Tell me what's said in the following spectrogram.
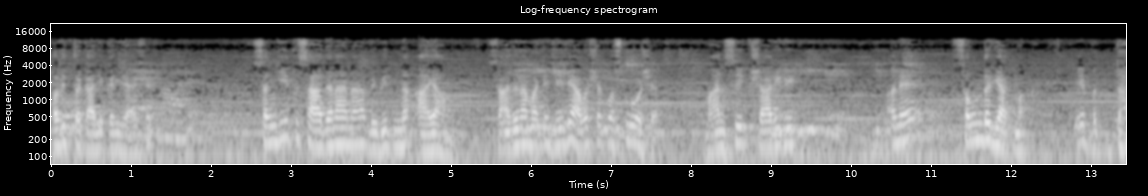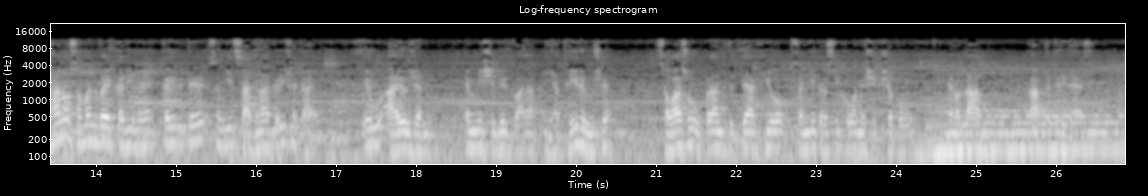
પવિત્ર કાર્ય કરી રહ્યા છે. સંગીત સાધનાના વિવિધ આયામ સાધના માટે જે જે આવશ્યક વસ્તુઓ છે, માનસિક, શારીરિક અને સૌંદર્યાત્મક, એ બધાનો સમન્વય કરીને કઈ રીતે સંગીત સાધના કરી શકાય એવું આયોજન એમની શિબિર દ્વારા અહીંયા થઈ રહ્યું છે. સવાસો ઉપરાંત વિદ્યાર્થીઓ, સંગીત રસિકો અને શિક્ષકો એનો લાભ પ્રાપ્ત કરી રહ્યા છે.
